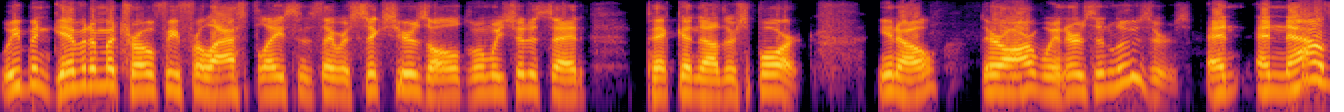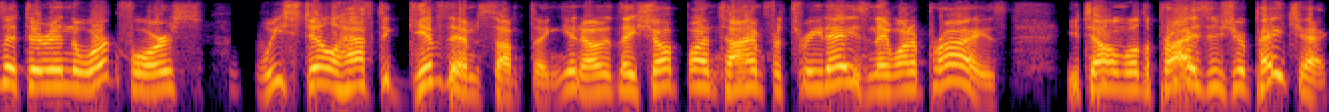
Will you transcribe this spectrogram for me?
We've been giving them a trophy for last place since they were six years old when we should have said, pick another sport. You know, there are winners and losers. And and now that they're in the workforce, we still have to give them something. You know, they show up on time for three days and they want a prize. You tell them, well, the prize is your paycheck.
